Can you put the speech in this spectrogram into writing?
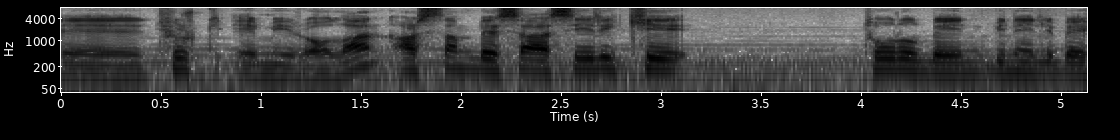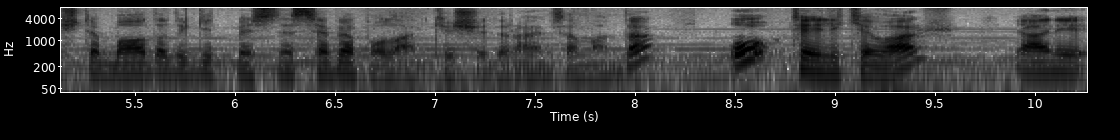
e, Türk emiri olan Arslan Besasiri ki Tuğrul Bey'in 1055'te Bağdat'a gitmesine sebep olan kişidir aynı zamanda. O tehlike var. Yani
